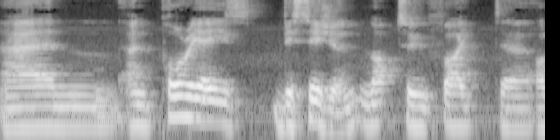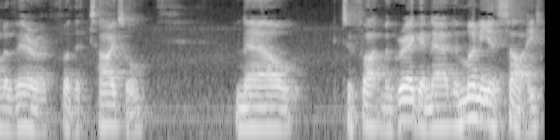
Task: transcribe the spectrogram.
and and Poirier's decision not to fight uh, Oliveira for the title, now to fight McGregor. Now the money aside,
